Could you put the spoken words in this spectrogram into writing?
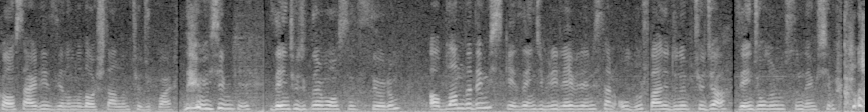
Konserdeyiz yanımda da hoşlandığım çocuk var. Demişim ki zenci çocuklarım olsun istiyorum. Ablam da demiş ki zenci biriyle evlenirsen olur. Ben de dönüp çocuğa zenci olur musun demişim.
